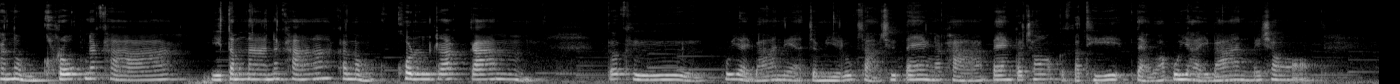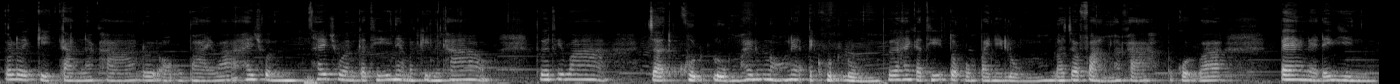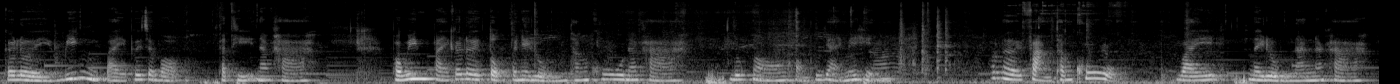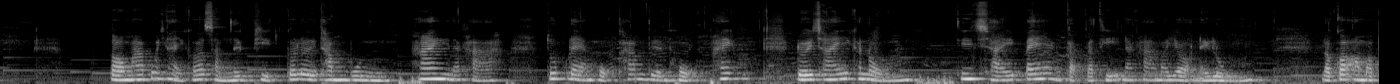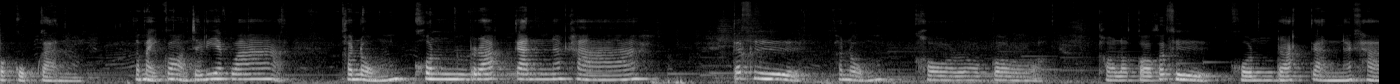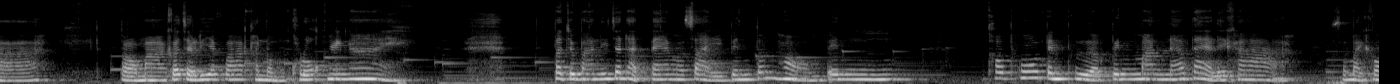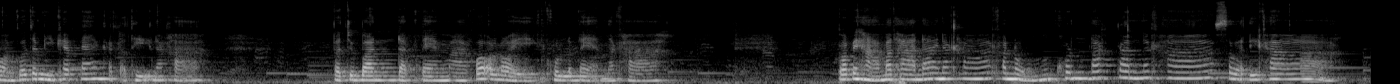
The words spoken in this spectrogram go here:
ขนมครกนะคะ มีตำนานนะคะ ขนมคนรักกัน ก็คือผู้ใหญ่บ้านเนี่ยจะมีลูกสาวชื่อแป้งนะคะ แป้งก็ชอบกับกะทิ แต่ว่าผู้ใหญ่บ้านไม่ชอบ ก็เลยกีดกันนะคะ โดยออกอุบายว่าให้ชวนให้ชวนกะทิเนี่ยมากินข้าว เพื่อที่ว่าจะขุดหลุมให้ลูกน้องเนี่ยไปขุดหลุม เพื่อให้กะทิตกลงไปในหลุมแล้วจะฝังนะคะ ปรากฏว่าแป้งเนี่ยได้ยินก็เลยวิ่งไปเพื่อจะบอก กะทินะคะ พอวิ่งไปก็เลยตกไปในหลุมทั้งคู่นะคะ ลูกน้องของผู้ใหญ่ไม่เห็น ก็เลยฝังทั้งคู่ไว้ในหลุมนั้นนะคะ ต่อมาผู้ใหญ่ก็สำนึกผิดก็เลยทำบุญให้นะคะ ทุกแรมหกข้ามเดือนหกให้โดยใช้ขนมที่ใช้แป้งกับกะทินะคะ มาหยอดในหลุม แล้วก็เอามาประกบกัน สมัยก่อนจะเรียกว่า ขนมคนรักกันนะคะ ก็คือขนมคอรอกอคอรอกอก็คือคนรักกันนะคะ ต่อมาก็จะเรียกว่าขนมครกง่ายๆ ปัจจุบันนี้จะดัดแปลงมาใส่เป็นต้นหอมเป็นข้าวโพดเป็นเผือกเป็นมันแล้วแต่เลยค่ะ สมัยก่อนก็จะมีแค่แป้งกับกะทินะคะ ปัจจุบันดัดแปลงมาก็อร่อยคนละแบบนะคะ ก็ไปหามาทานได้นะคะ ขนมคนรักกันนะคะ สวัสดีค่ะ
